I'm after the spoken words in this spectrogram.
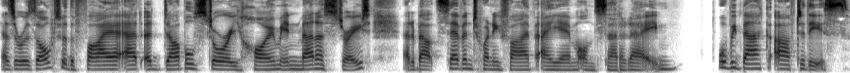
as a result of the fire at a double-story home in Manor Street at about 7:25 a.m. on Saturday. We'll be back after this.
